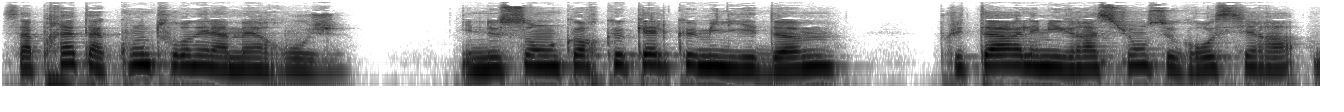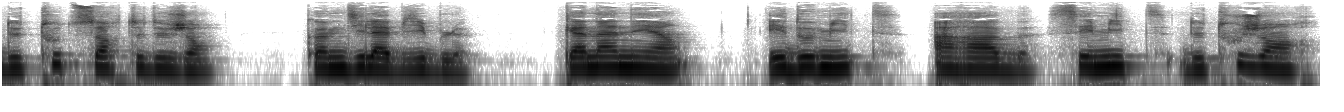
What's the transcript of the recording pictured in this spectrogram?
s'apprête à contourner la mer Rouge. Ils ne sont encore que quelques milliers d'hommes. Plus tard, l'émigration se grossira de toutes sortes de gens, comme dit la Bible, Cananéens, Édomites, Arabes, Sémites, de tout genre,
